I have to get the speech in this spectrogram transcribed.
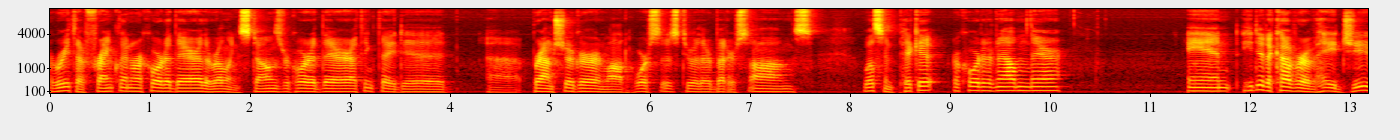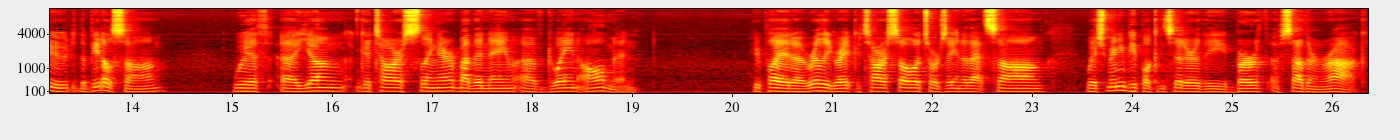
Aretha Franklin recorded there, the Rolling Stones recorded there. I think they did uh, Brown Sugar and Wild Horses, two of their better songs. Wilson Pickett recorded an album there. And he did a cover of Hey Jude, the Beatles song, with a young guitar slinger by the name of Duane Allman, who played a really great guitar solo towards the end of that song, which many people consider the birth of Southern rock.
